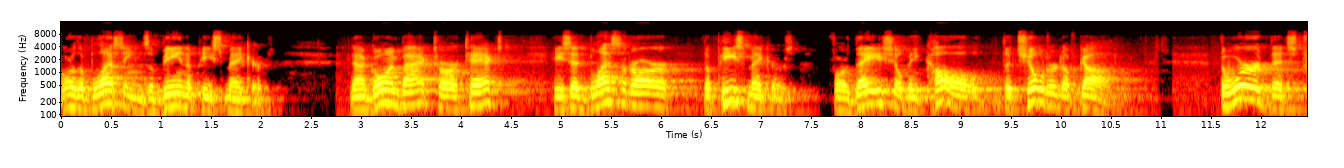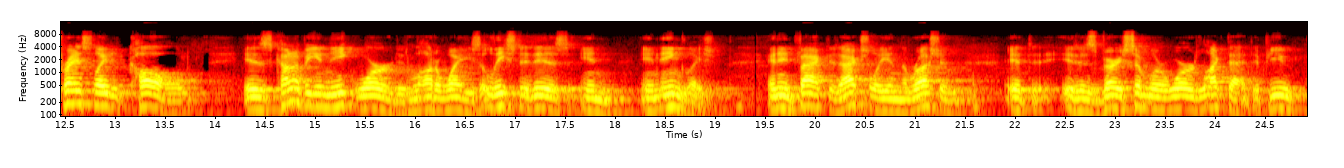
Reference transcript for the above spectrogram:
are the blessings of being a peacemaker. Now, going back to our text, he said, Blessed are the peacemakers, for they shall be called the children of God. The word that's translated called is kind of a unique word in a lot of ways, at least it is in, in English. And in fact, it actually in the Russian, it, it is a very similar word like that. If you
